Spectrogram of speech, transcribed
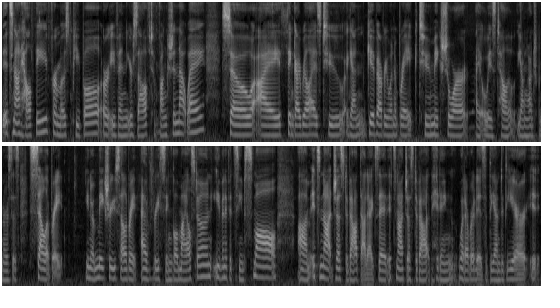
It's not healthy for most people or even yourself to function that way. So I think I realized to, again, give everyone a break to make sure, I always tell young entrepreneurs this celebrate you know, make sure you celebrate every single milestone, even if it seems small. Um, it's not just about that exit. It's not just about hitting whatever it is at the end of the year. It,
